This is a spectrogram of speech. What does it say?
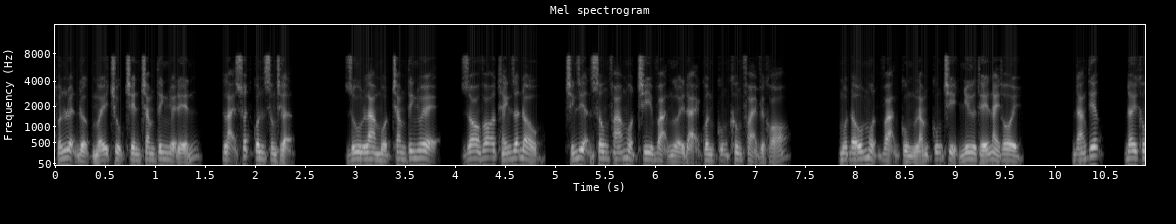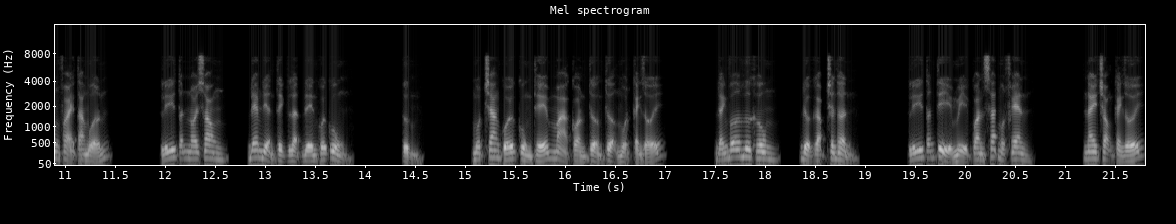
huấn luyện được mấy chục trên trăm tinh nhuệ đến, lại xuất quân sông trận dù là một trăm tinh nhuệ, do võ thánh dẫn đầu, chính diện xông phá một chi vạn người đại quân cũng không phải việc khó. Một đấu một vạn cùng lắm cũng chỉ như thế này thôi. Đáng tiếc, đây không phải ta muốn. Lý tẫn nói xong, đem điện tịch lật đến cuối cùng. Ừ m một trang cuối cùng thế mà còn tưởng tượng một cảnh giới. Đánh vỡ hư không, được gặp chân thần. Lý tẫn tỉ mỉ quan sát một phen. Nay trọng cảnh giới,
